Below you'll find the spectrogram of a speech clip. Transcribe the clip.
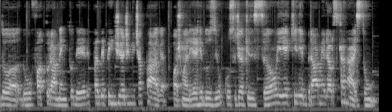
do, do faturamento dele para dependia de mídia paga. Ótimo, ali é reduzir o custo de aquisição e equilibrar melhor os canais. Então,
